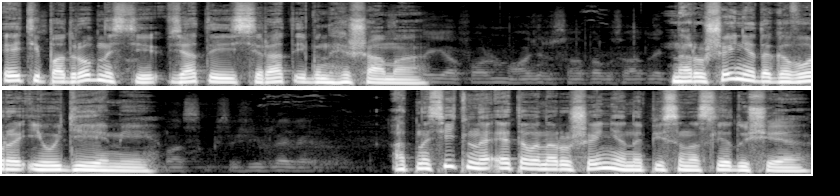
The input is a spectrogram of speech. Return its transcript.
Эти подробности взяты из Сират ибн Хишама. Нарушение договора иудеями. Относительно этого нарушения написано следующее.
